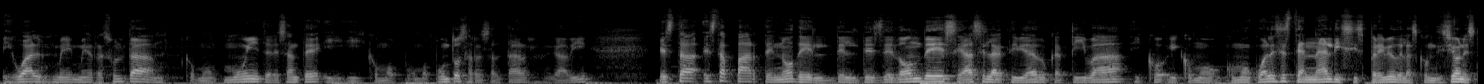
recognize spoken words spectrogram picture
igual me, resulta como muy interesante y, como, como puntos a resaltar, Gaby, esta, esta parte, ¿no? Del, del, desde dónde se hace la actividad educativa y, y como, como cuál es este análisis previo de las condiciones.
